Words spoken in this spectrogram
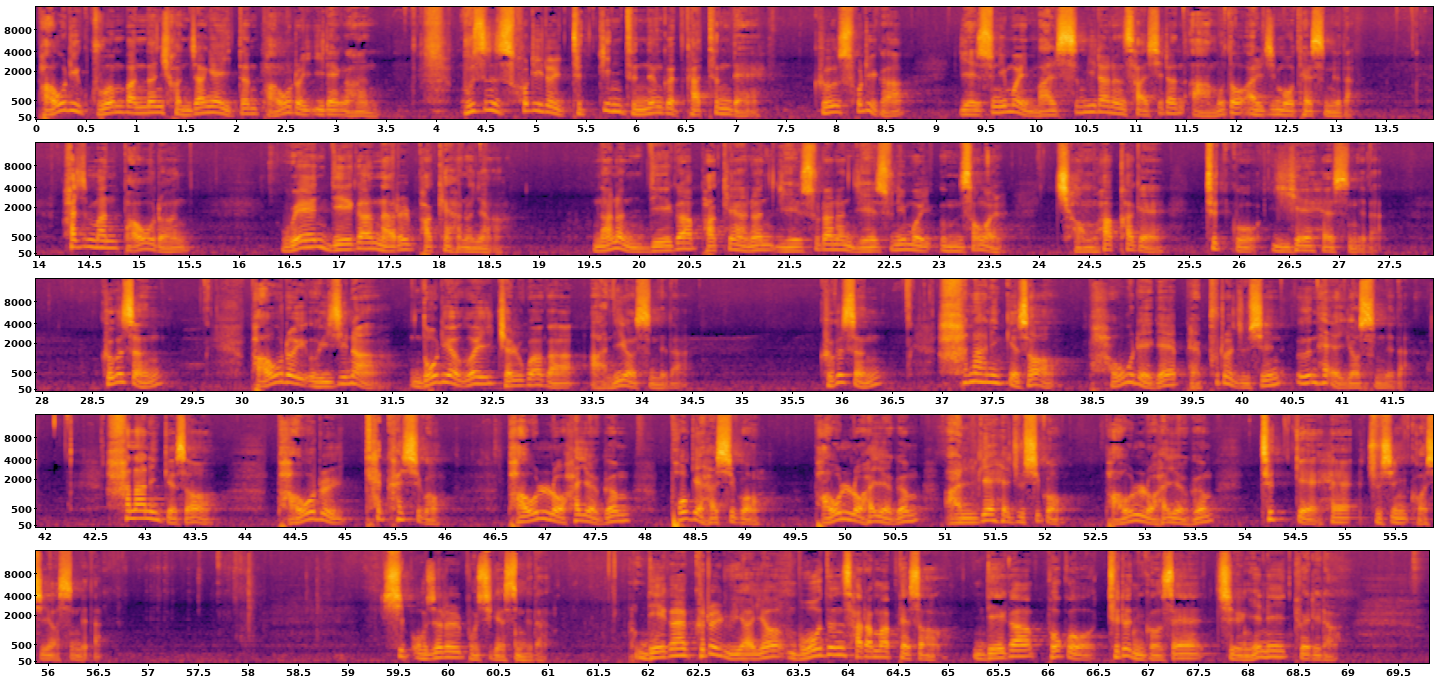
바울이 구원받는 현장에 있던 바울의 일행은 무슨 소리를 듣긴 듣는 것 같은데 그 소리가 예수님의 말씀이라는 사실은 아무도 알지 못했습니다. 하지만 바울은 왜 네가 나를 박해하느냐? 나는 네가 박해하는 예수라는 예수님의 음성을 정확하게 듣고 이해했습니다. 그것은 바울의 의지나 노력의 결과가 아니었습니다. 그것은 하나님께서 바울에게 베풀어 주신 은혜였습니다. 하나님께서 바울을 택하시고 바울로 하여금 보게 하시고 바울로 하여금 알게 해 주시고 바울로 하여금 듣게 해 주신 것이었습니다. 15절을 보시겠습니다. 내가 그를 위하여 모든 사람 앞에서 내가 보고 들은 것에 증인이 되리라.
